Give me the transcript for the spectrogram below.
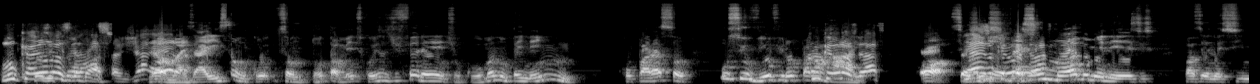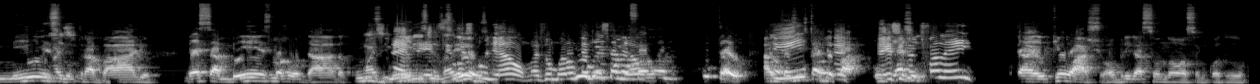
Não caiu nas graças, já não, era. Mas aí são, são totalmente coisas diferentes. O Kuma não tem nem comparação. O Silvinho virou para Não caiu nas graças. Ó, se a é, gente tivesse Mano Menezes fazendo esse mesmo mas, trabalho, nessa mesma rodada, com mas os é, ele, tem escolhão, mas o Mano tem escolhão. Então, a Sim, gente tá é, é isso que, que eu te falei. Tá, o que eu acho, a obrigação nossa, enquanto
